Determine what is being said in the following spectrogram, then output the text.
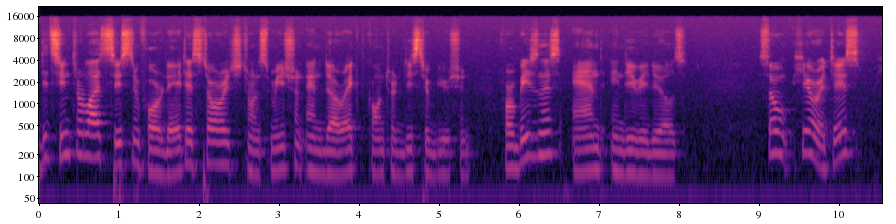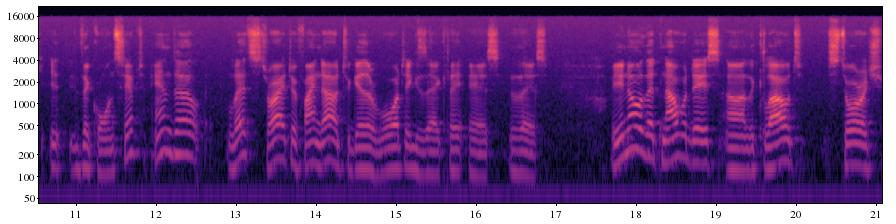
Decentralized system for data storage, transmission and direct contract distribution for business and individuals. So here it is, the concept and uh, let's try to find out together what exactly is this. You know that nowadays uh, the cloud storage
